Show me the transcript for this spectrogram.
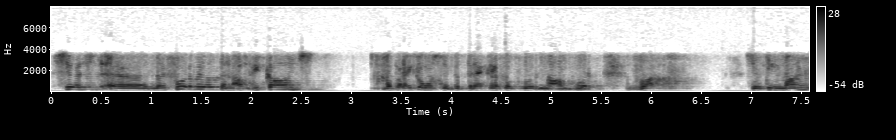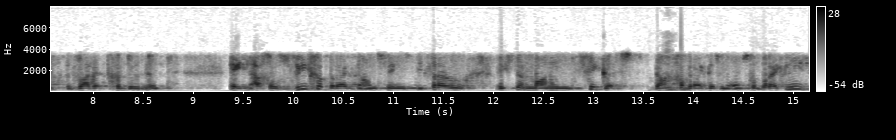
Soos uh byvoorbeeld in Afrikaans gebruik ons die betrekkelike voornaamwoord wat. So die man wat dit gedoen het. En as ons wie gebruik dan sê ons die vrou wie se man siek is, dan gebruik ons ons gebruik nie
